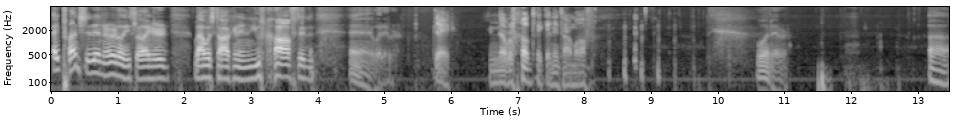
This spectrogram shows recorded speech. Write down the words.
I punched it in early, so I heard I was talking and you coughed and eh, whatever. Okay, you're never allowed to take any time off. Whatever. Uh,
